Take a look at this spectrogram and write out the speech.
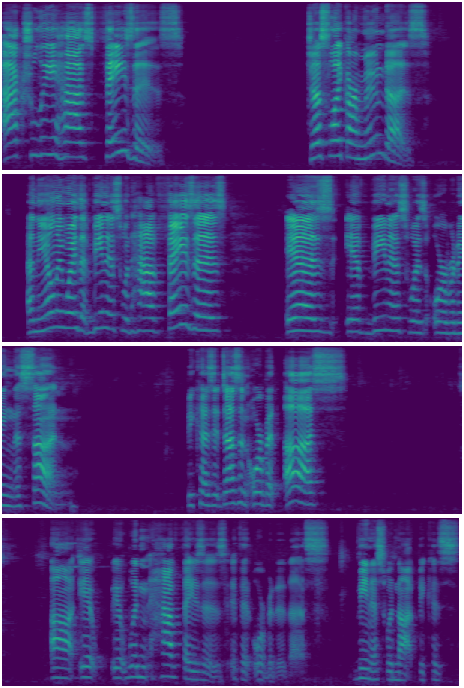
actually has phases, just like our moon does. And the only way that Venus would have phases is if Venus was orbiting the sun. Because it doesn't orbit us uh, it it wouldn't have phases if it orbited us. Venus would not because.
